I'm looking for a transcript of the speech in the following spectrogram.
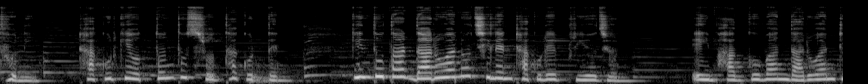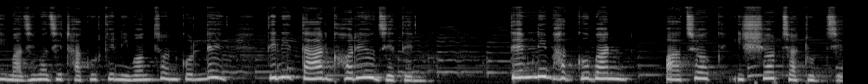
ধনী, ঠাকুরকে অত্যন্ত শ্রদ্ধা করতেন, কিন্তু তার দারোয়ানও ছিলেন ঠাকুরের প্রিয়জন। এই ভাগ্যবান দারোয়ানটি মাঝে মাঝে ঠাকুরকে নিমন্ত্রণ করলে তিনি তার ঘরেও যেতেন। তেমনি ভাগ্যবান পাচক ঈশ্বর চাটুর্যে।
